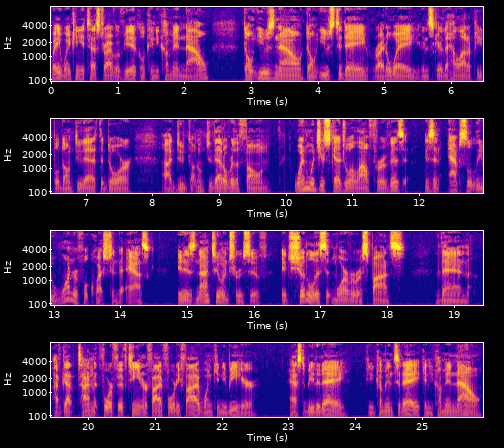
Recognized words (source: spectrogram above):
Wait, when can you test drive a vehicle? Can you come in now? Don't use now. Don't use today right away. You're going to scare the hell out of people. Don't do that at the door. Uh, do, don't do that over the phone. When would your schedule allow for a visit? Is an absolutely wonderful question to ask. It is not too intrusive. It should elicit more of a response than I've got time at 4:15 or 5:45. When can you be here? Has to be today. Can you come in today? Can you come in now?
